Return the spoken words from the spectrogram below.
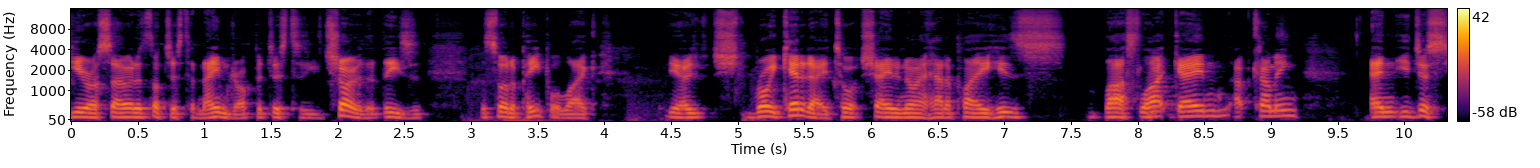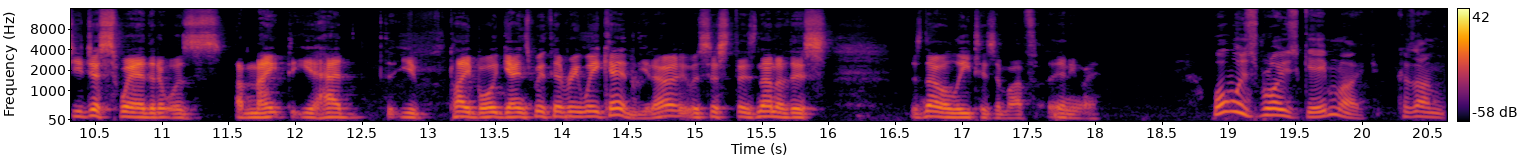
year or so, and it's not just a name drop, but just to show that these are the sort of people like, you know, Roy Kennedy taught Shane and I how to play his Last Light game upcoming, and you just you just swear that it was a mate that you had that you play board games with every weekend. You know, it was just there's none of this, there's no elitism. I've anyway, What was Roy's game like? Because I'm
